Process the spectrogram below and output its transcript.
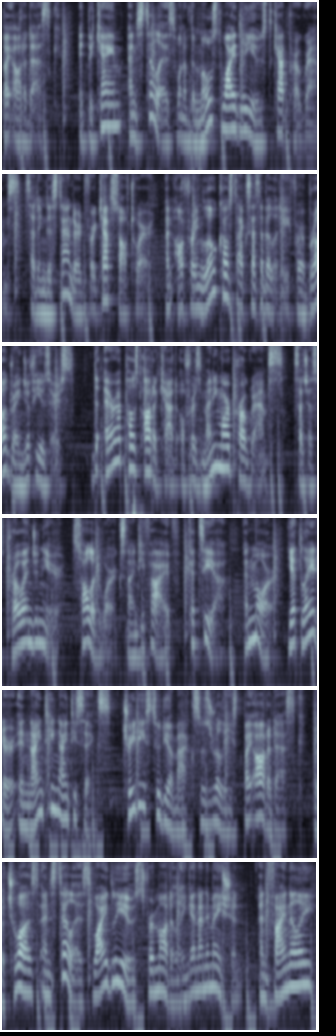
by Autodesk. It became, and still is, one of the most widely used CAD programs, setting the standard for CAD software and offering low-cost accessibility for a broad range of users. The era post-AutoCAD offers many more programs, such as Pro Engineer, SolidWorks 95, CATIA, and more. Yet later, in 1996, 3D Studio Max was released by Autodesk, which was and still is widely used for modeling and animation. And finally,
